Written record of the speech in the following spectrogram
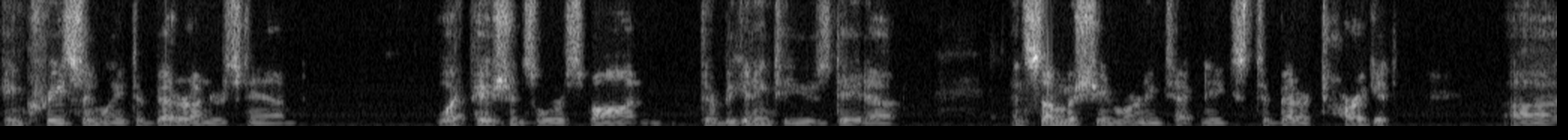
increasingly to better understand what patients will respond. They're beginning to use data and some machine learning techniques to better target uh,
